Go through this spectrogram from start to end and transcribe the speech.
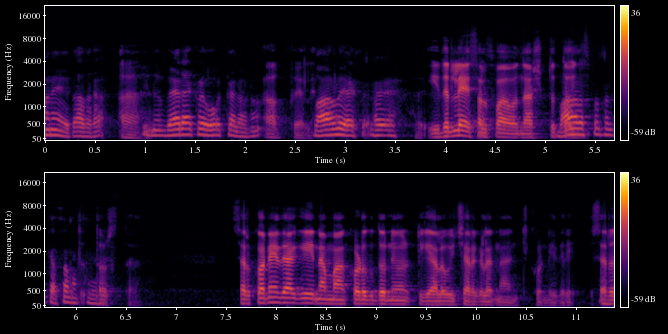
ಮನೆ ಆಯಿತು. ಆದ್ರೆ ಇನ್ನು ಬೇರೆ ಕಡೆ ಹೋಗ್ತಾ ಇಲ್ಲ ಅವನು. ಆಗ್ತಾ ಇಲ್ಲ. ಭಾಳ ಇದರಲ್ಲೇ ಸ್ವಲ್ಪ ಒಂದಷ್ಟು ಭಾಳ ಆಸ್ಪತ್ರೆ ಕೆಲಸ ಮಾಡ್ತಾನೆ ತೋರಿಸ್ತಾ ಸರ್ ಕೊನೆಯದಾಗಿ ನಮ್ಮ ಕೊಡಗು ಧ್ವನಿಯೊಟ್ಟಿಗೆ ಹಲವು ವಿಚಾರಗಳನ್ನು ಹಂಚಿಕೊಂಡಿದ್ರಿ. ಸರ್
